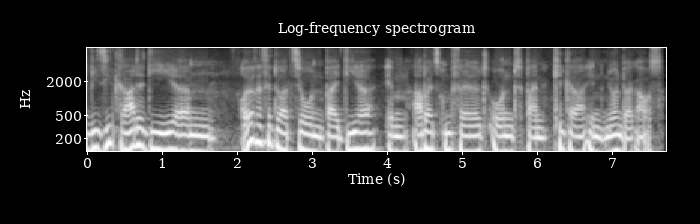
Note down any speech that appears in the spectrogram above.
Wie sieht gerade die ähm, eure Situation bei dir im Arbeitsumfeld und beim Kicker in Nürnberg aus?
